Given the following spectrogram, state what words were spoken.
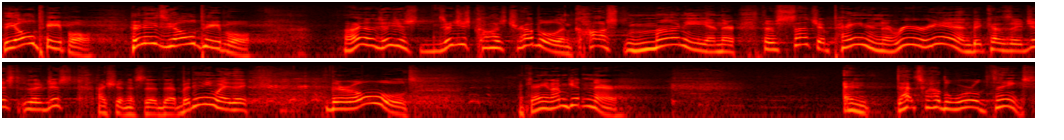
The old people. Who needs the old people? They just they just cause trouble and cost money, and they're they're such a pain in the rear end because they're just they're just I shouldn't have said that, but anyway they they're old, okay, and I'm getting there, and that's how the world thinks.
